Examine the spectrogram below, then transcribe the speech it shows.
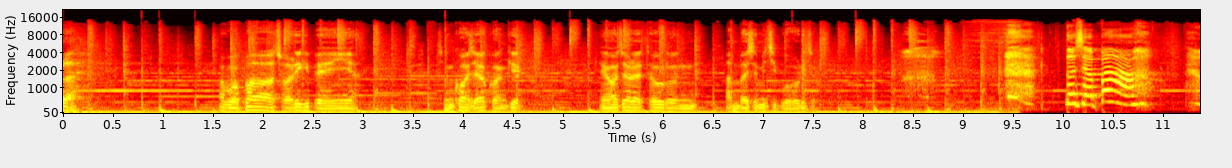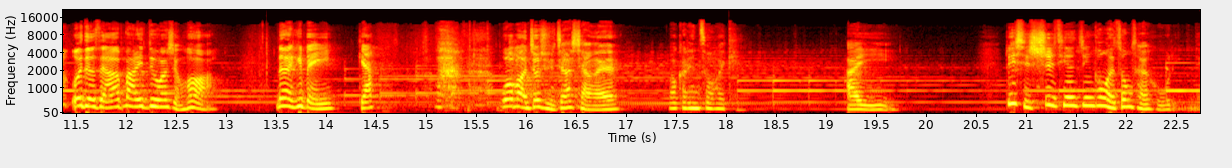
好啦，啊无爸带你去病院啊，先看一下环境，然后再来讨论安排什么职务给你做。多谢爸，我就知影爸你对我上好啊。咱来去病院，行。我嘛就是家想的，我跟恁做伙去。阿姨，你是世天金控的总裁夫人呢，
